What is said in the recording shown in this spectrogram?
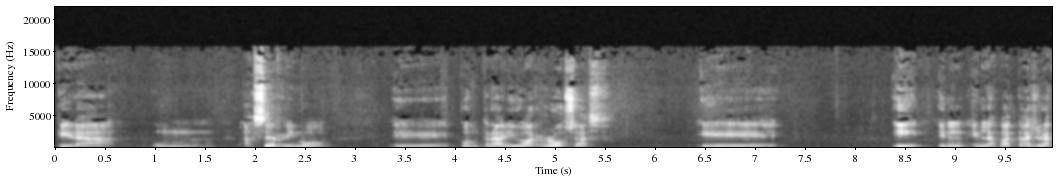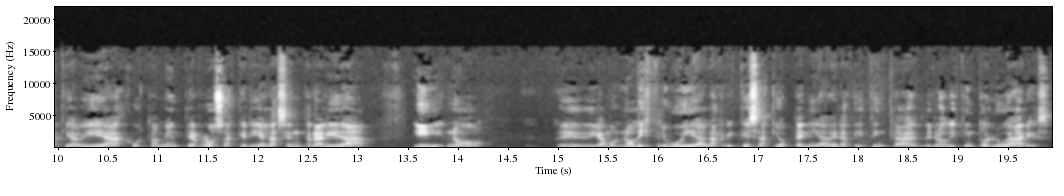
que era un acérrimo eh, contrario a Rosas, y en, en, las batallas que había justamente Rosas quería la centralidad y no digamos, no distribuía las riquezas que obtenía de, las distintas, de los distintos lugares.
